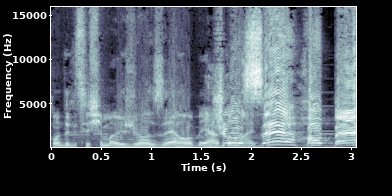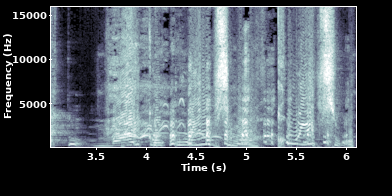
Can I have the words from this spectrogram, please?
quando ele se chama José Roberto Michael. José Roberto Michael com Y. Com Y.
